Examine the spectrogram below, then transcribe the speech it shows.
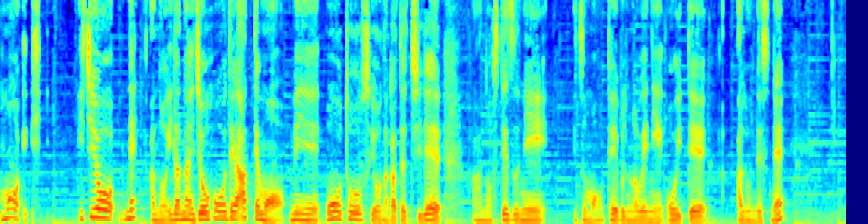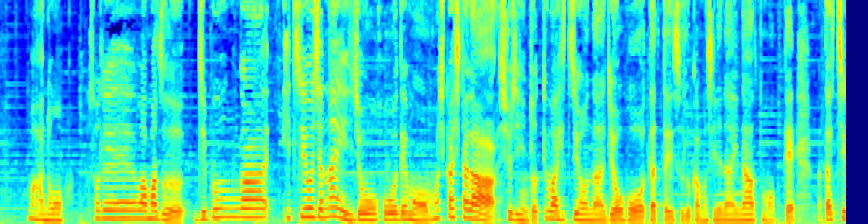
もう一応ねあのいらない情報であっても目を通すような形であの捨てずにいつもテーブルの上に置いてあるんですね。まあ、あのそれはまず自分が必要じゃない情報でももしかしたら主人にとっては必要な情報だったりするかもしれないなと思ってまた違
